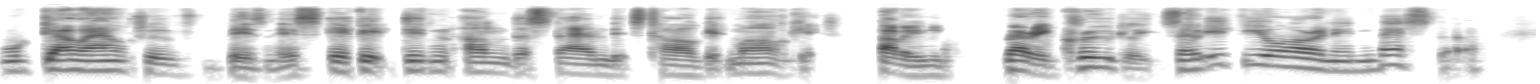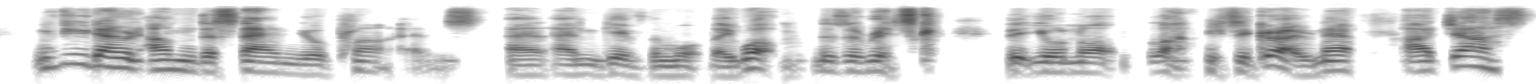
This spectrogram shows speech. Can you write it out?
would go out of business if it didn't understand its target market. I mean, very crudely. So if you are an investor, if you don't understand your clients and, and give them what they want, there's a risk that you're not likely to grow. Now, I just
